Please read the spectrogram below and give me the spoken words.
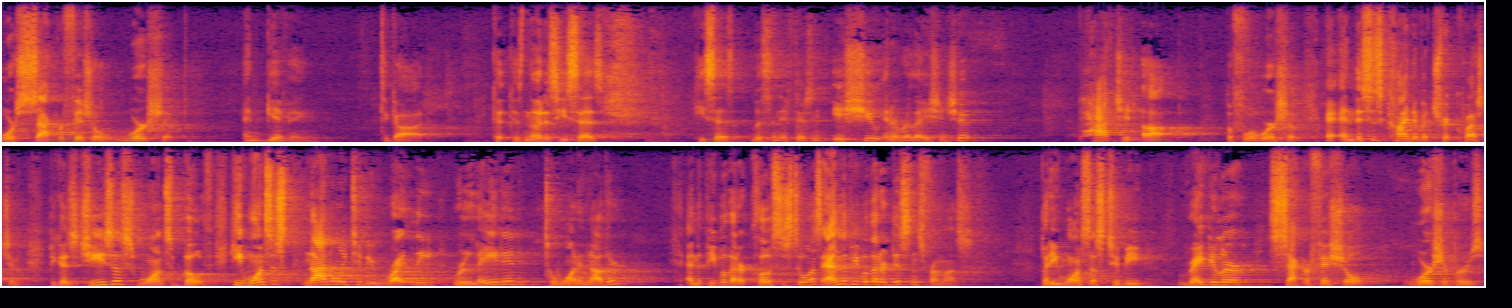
or sacrificial worship and giving to God. Because notice he says, he says, listen, if there's an issue in a relationship, patch it up before worship. And this is kind of a trick question because Jesus wants both. He wants us not only to be rightly related to one another and the people that are closest to us and the people that are distant from us, but he wants us to be regular sacrificial worshipers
